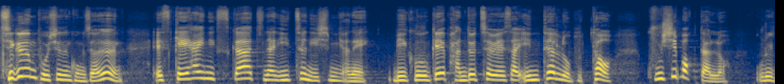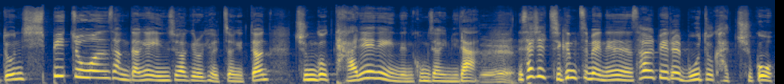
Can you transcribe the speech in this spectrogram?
지금 보시는 공장은 SK 하이닉스가 지난 2020년에 미국의 반도체 회사 인텔로부터 90억 달러, 우리 돈 12조 원 상당의 인수하기로 결정했던 중국 다롄에 있는 공장입니다. 네. 사실 지금쯤에는 설비를 모두 갖추고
